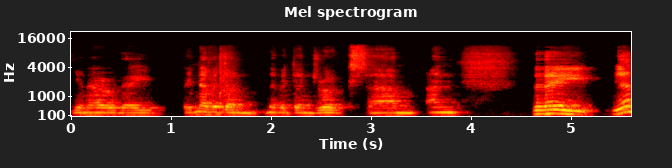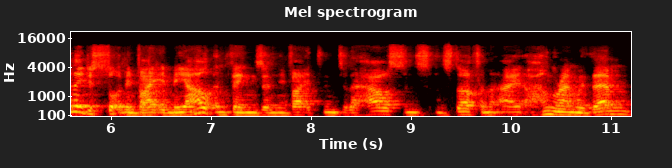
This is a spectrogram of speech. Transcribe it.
You know they they've never done never done drugs, um, and they yeah they just sort of invited me out and things and invited them to their house and, and stuff and I hung around with them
